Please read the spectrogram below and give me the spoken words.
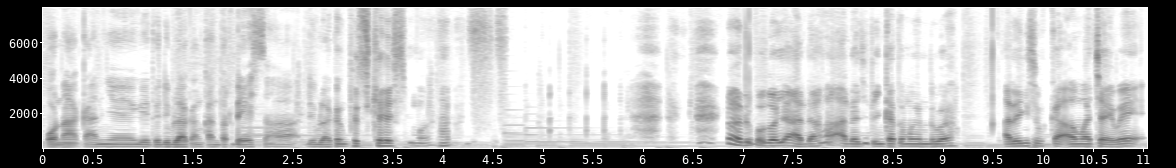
ponakannya gitu di belakang kantor desa di belakang puskesmas. Aduh pokoknya ada ada tingkat temen dua ada yang suka sama cewek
